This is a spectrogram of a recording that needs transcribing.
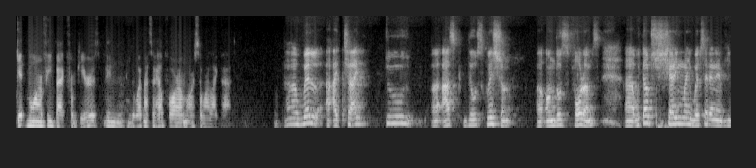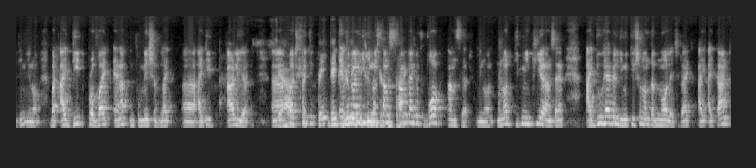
get more feedback from peers in, in the Webmaster Help Forum or somewhere like that. Uh, well, I, I tried to uh, ask those questions uh, on those forums uh, without sharing my website and everything, you know. But I did provide enough information, like uh, I did earlier. Uh, yeah, but they, they everyone to giving me some some kind of vague answer you know not giving me clear answer and i do have a limitation on the knowledge right i i can't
